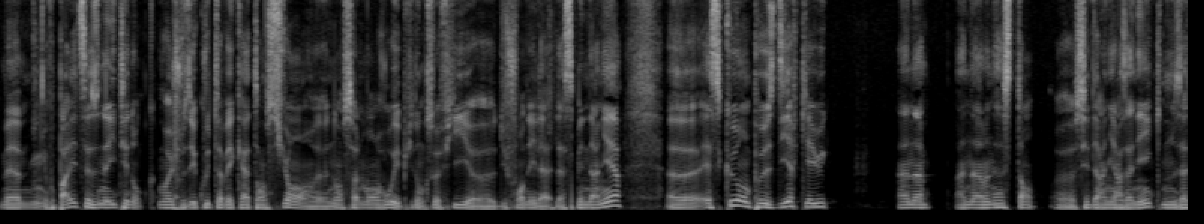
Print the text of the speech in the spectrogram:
Mais, vous parlez de saisonnalité donc moi je vous écoute avec attention euh, non seulement vous et puis donc Sophie euh, Dufournet la, la semaine dernière. Euh, est-ce qu'on peut se dire qu'il y a eu un, un, un instant ces dernières années qui nous a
